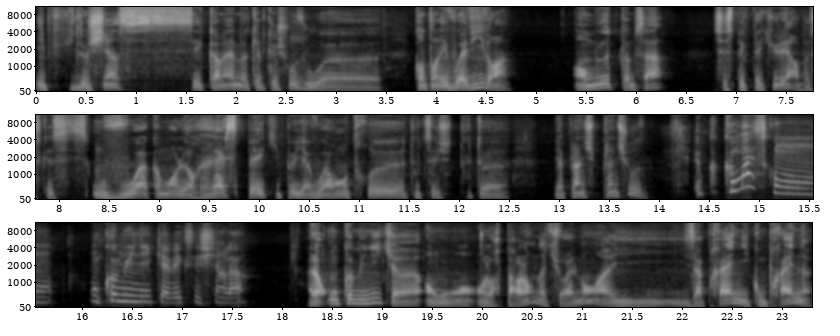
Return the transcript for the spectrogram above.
et puis le chien, c'est quand même quelque chose où quand on les voit vivre en meute comme ça, c'est spectaculaire parce que on voit comment le respect qu'il peut y avoir entre eux, toutes ces, toutes, euh, il y a plein de, plein de choses. Comment est-ce qu'on on communique avec ces chiens-là? Alors on communique euh, en, leur parlant naturellement. Hein. Ils, apprennent, ils comprennent.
